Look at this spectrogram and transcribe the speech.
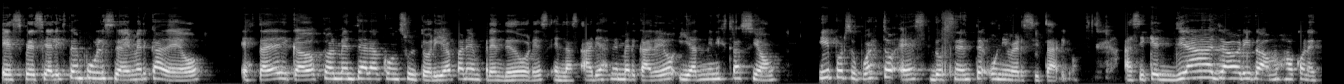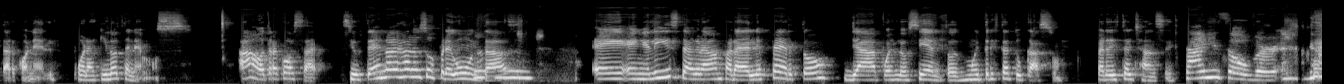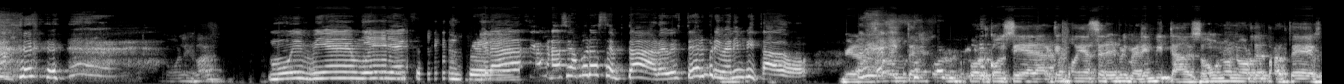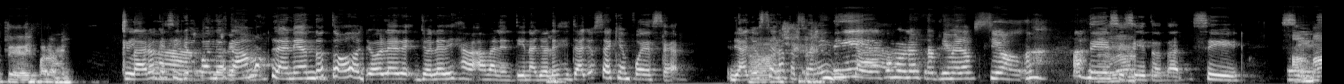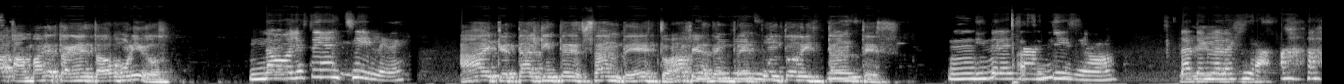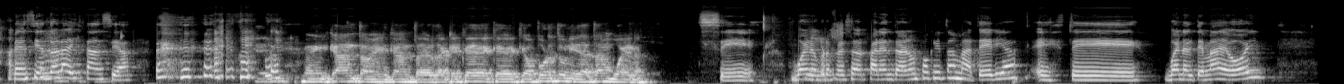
Especialista en publicidad y mercadeo, está dedicado actualmente a la consultoría para emprendedores en las áreas de mercadeo y administración y por supuesto es docente universitario. Así que ya, ya ahorita vamos a conectar con él. Por aquí lo tenemos. Ah, otra cosa, si ustedes no dejaron sus preguntas en, el Instagram para el experto, ya pues lo siento, es muy triste tu caso. Perdiste el chance. Time is over. ¿Cómo les va? Muy bien, muy bien. Gracias, gracias por aceptar. Este es el primer invitado. Gracias a ustedes por, considerar que podía ser el primer invitado. Eso es un honor de parte de ustedes para mí. Claro que sí. Yo, cuando estábamos planeando todo, yo le, yo le dije a, Valentina, yo le dije, ya yo sé quién puede ser. Ya yo sé la persona invitada. Sí, era como nuestra primera opción. Sí, sí, sí, total. Sí. ¿Ambas, ¿Ambas están en Estados Unidos? No, yo estoy en Chile. Ay, ¿qué tal? Qué interesante esto. Ah, fíjate, en tres puntos distantes. Interesantísimo. La tecnología. Venciendo la distancia. me encanta, me encanta, ¿verdad? Qué, qué, oportunidad tan buena. Sí. Bueno, profesor, para entrar un poquito en materia, este, bueno, el tema de hoy,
